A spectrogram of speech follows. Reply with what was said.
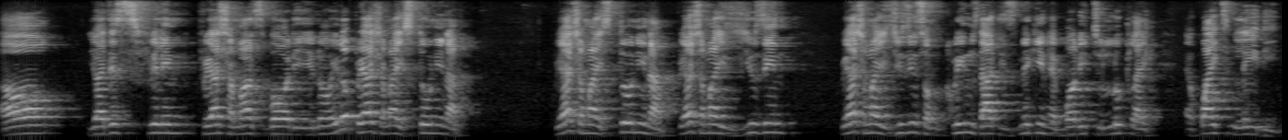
Or you are just feeling Priya Sharma's body. You know, you know Priya Sharma is toning up. Priya Sharma is stoning up. Priya Sharma is using Priya Sharma is using some creams that is making her body to look like a white lady.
